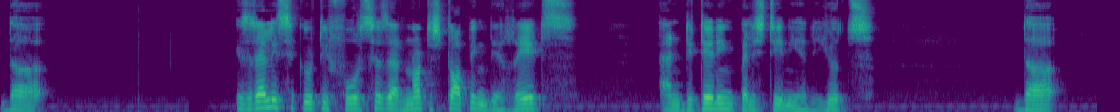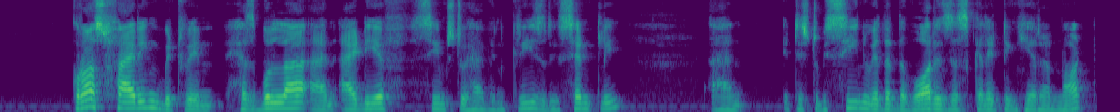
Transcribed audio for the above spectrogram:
the Israeli security forces are not stopping their raids and detaining Palestinian youths. The Cross-firing between Hezbollah and IDF seems to have increased recently, and it is to be seen whether the war is escalating here or not.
